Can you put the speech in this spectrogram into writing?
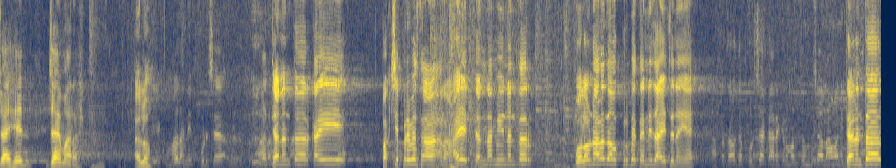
जय हिंद जय महाराष्ट्र. हॅलो. पुढच्या त्यानंतर काही पक्षप्रवेश आहेत त्यांना मी नंतर बोलवणारच आहोत. कृपया त्यांनी जायचं नाही आहे जाऊ द्या पुढच्या कार्यक्रमात तुमच्या नावाने त्यानंतर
